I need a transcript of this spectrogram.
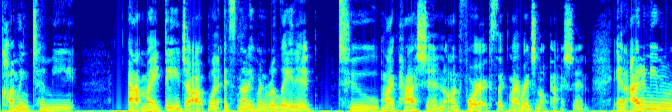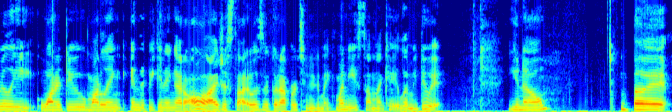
coming to me at my day job when it's not even related to my passion on Forex, like my original passion. And I didn't even really want to do modeling in the beginning at all. I just thought it was a good opportunity to make money. So I'm like, hey, let me do it, you know? But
